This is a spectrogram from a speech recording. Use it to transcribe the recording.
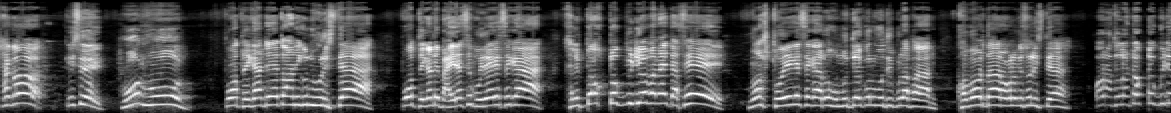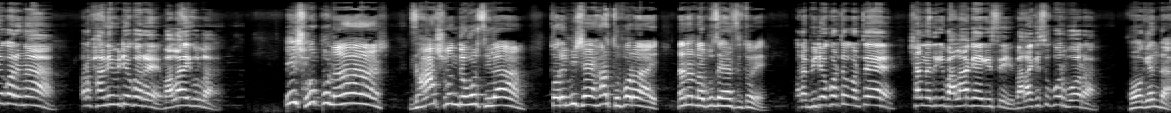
সাগর? কিসে? হুন হুন। পথে ঘাটে তো আনি কোন হরিস্তা পথে ঘাটে বাইরে আছে বইরা গেছে গা। খালি টক টক ভিডিও বানাইতাছে। নষ্ট হয়ে গেছে গা রহমুদ্দিয়া কলমুদ্দি ফুলা পান খবরদার ওগুলোকে চলিস্তা ওরা তো টকটক ভিডিও করে না। ওরা ফানি ভিডিও করে ভালো এগুলা। এই সর্বনাশ যা সন্দেহ করছিলাম তোরে মিশাই হাত পড়ায় না না না বুঝাই হারছে তোরে। ওরা ভিডিও করতে করতে সামনে দিকে বালা আগে গেছে বালা কিছু করব ওরা। হ গেন্দা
